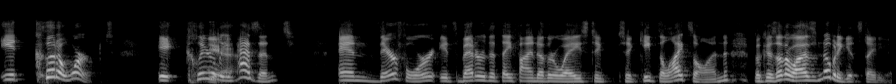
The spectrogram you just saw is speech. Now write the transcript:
it could have worked. It clearly yeah. hasn't and therefore it's better that they find other ways to to keep the lights on because otherwise nobody gets Stadia.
